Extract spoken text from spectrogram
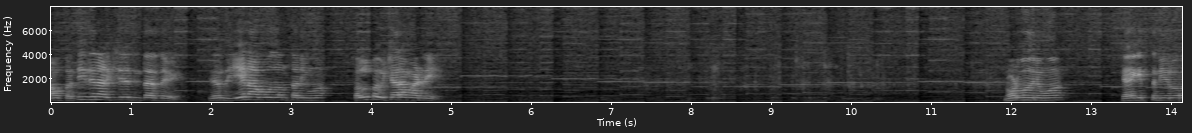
ನಾವು ಪ್ರತಿದಿನ ಅಡಿಕೆ ಚೀಲ ತಿಂತಾ ಇರ್ತೇವೆ. ಇದರಿಂದ ಏನಾಗ್ಬೋದು ಅಂತ ನೀವು ಸ್ವಲ್ಪ ವಿಚಾರ ಮಾಡ್ರಿ. ನೋಡ್ಬೋದು ನೀವು ಹೇಗಿತ್ತು ನೀರು,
